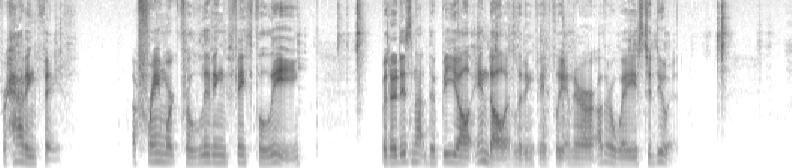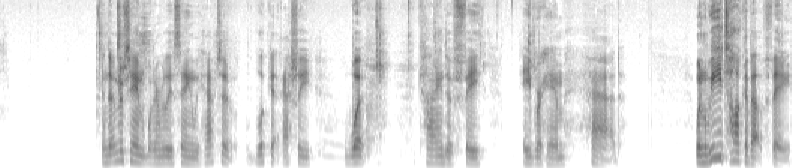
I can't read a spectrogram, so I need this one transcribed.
for having faith, a framework for living faithfully, but it is not the be all end all of living faithfully, and there are other ways to do it. And to understand what I'm really saying, we have to look at actually what kind of faith Abraham had. When we talk about faith,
